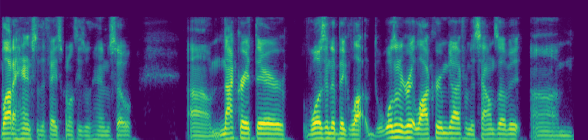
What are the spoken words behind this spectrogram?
A lot of hands to the face penalties with him. So, um, not great there. Wasn't a big, lo- wasn't a great locker room guy from the sounds of it. Um,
